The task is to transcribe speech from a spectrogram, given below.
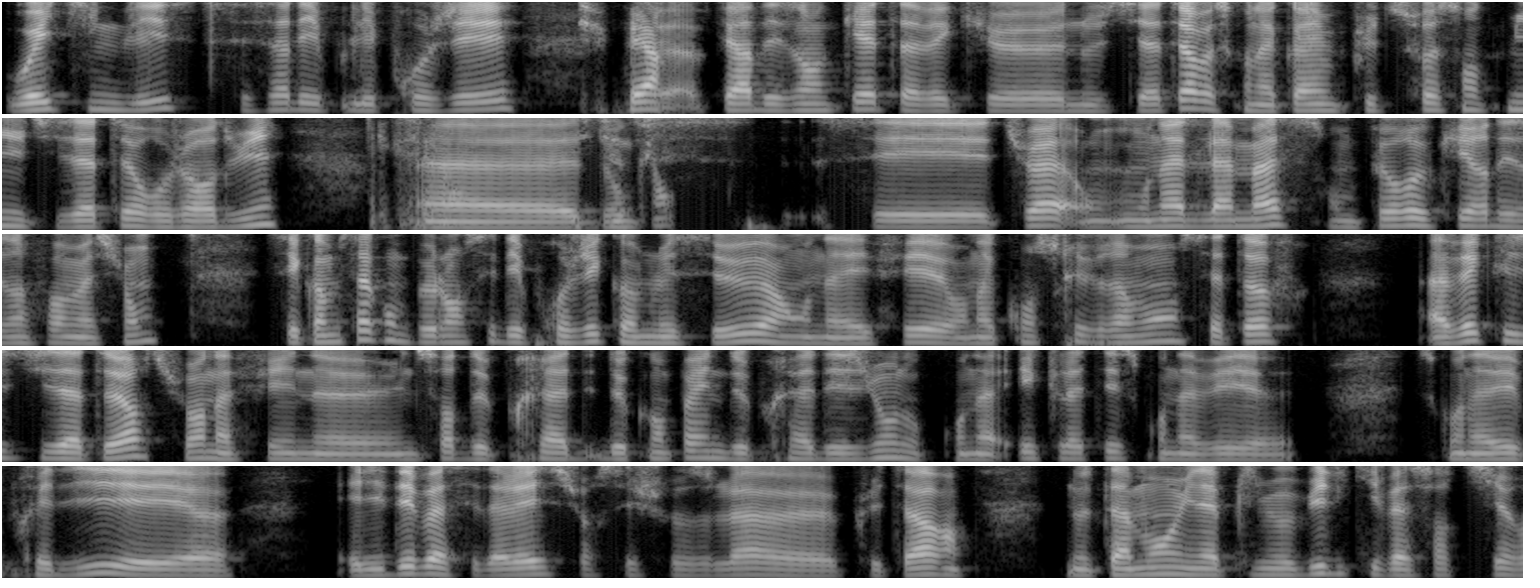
waiting list, c'est ça les, projets. Euh, faire des enquêtes avec nos utilisateurs parce qu'on a quand même plus de 60 000 utilisateurs aujourd'hui. donc c'est, tu vois, on, a de la masse, on peut recueillir des informations. C'est comme ça qu'on peut lancer des projets comme le CE. Hein. On avait fait, on a construit vraiment cette offre avec les utilisateurs. Tu vois, on a fait une, sorte de, de campagne de préadhésion. Donc, on a éclaté ce qu'on avait, euh, ce qu'on avait prédit. Et, euh, l'idée, bah, c'est d'aller sur ces choses-là euh, plus tard, notamment une appli mobile qui va sortir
